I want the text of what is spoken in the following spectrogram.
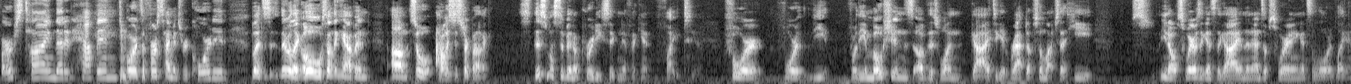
first time that it happened or it's the first time it's recorded, but they were like, oh, something happened. Um, so I was just struck by like, s- this must have been a pretty significant fight for for the for the emotions of this one guy to get wrapped up so much that he, you know, swears against the guy and then ends up swearing against the Lord. Like, Yeah.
